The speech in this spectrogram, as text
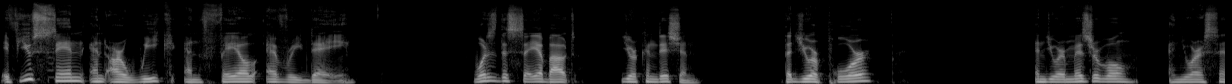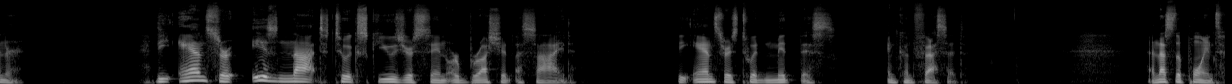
If you sin and are weak and fail every day, what does this say about your condition? That you are poor and you are miserable and you are a sinner. The answer is not to excuse your sin or brush it aside. The answer is to admit this and confess it. And that's the point.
